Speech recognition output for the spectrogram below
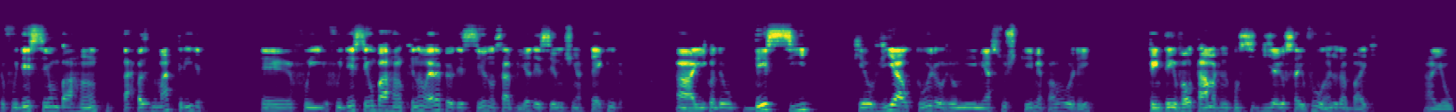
Eu fui descer um barranco, tava fazendo uma trilha. É, eu, fui, eu fui descer um barranco que não era para eu descer, eu não sabia descer, não tinha técnica. Aí quando eu desci, que eu vi a altura, eu, me, me assustei, me apavorei. Tentei voltar, mas não consegui. Aí eu saí voando da bike. Aí eu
